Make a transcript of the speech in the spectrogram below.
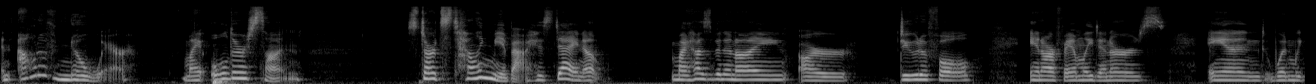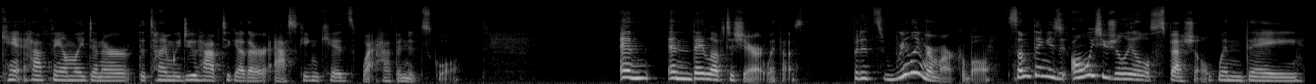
And out of nowhere, my older son starts telling me about his day. Now, my husband and I are dutiful in our family dinners and when we can't have family dinner, the time we do have together, asking kids what happened at school. And and they love to share it with us. But it's really remarkable. Something is always usually a little special when they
